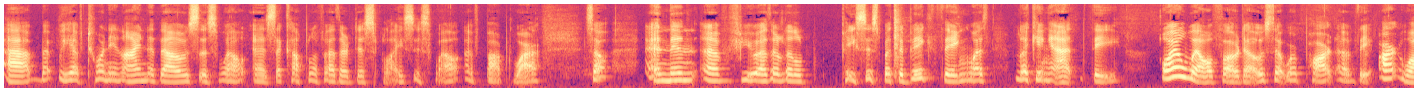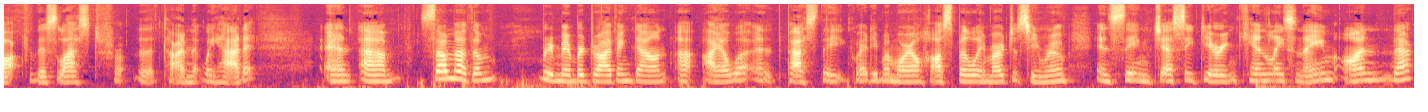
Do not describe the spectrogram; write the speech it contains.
Uh, but we have 29 of those as well as a couple of other displays as well of barbed wire. So, and then a few other little pieces. But the big thing was looking at the oil well photos that were part of the art walk for this last for the time that we had it. And um, some of them remember driving down uh, Iowa and past the Grady Memorial Hospital emergency room and seeing Jesse Deering Kinley's name on there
